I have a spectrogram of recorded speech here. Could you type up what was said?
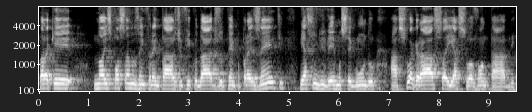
para que nós possamos enfrentar as dificuldades do tempo presente e assim vivermos segundo a sua graça e a sua vontade.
